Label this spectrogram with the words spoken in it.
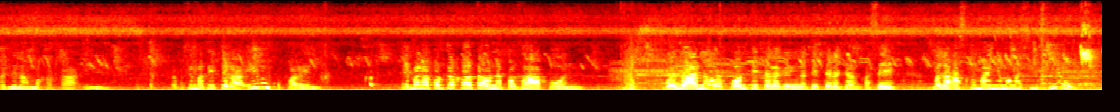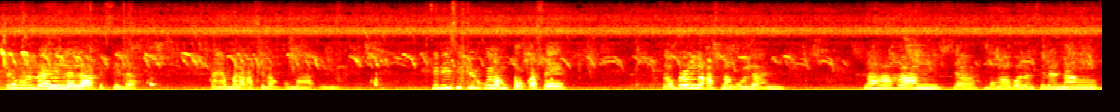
Kanilang makakain. Tapos yung matitira, iwan ko pa rin. May mga pagkakataon na paghapon, wala no, or konti talaga yung natitira dyan kasi malakas kumain yung mga sisiyo. Siguro dahil lalaki sila. Kaya malakas silang kumain. Sinisecure ko lang to kasi sobrang lakas ng ulan. Nahahangin siya. Mawawalan sila ng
